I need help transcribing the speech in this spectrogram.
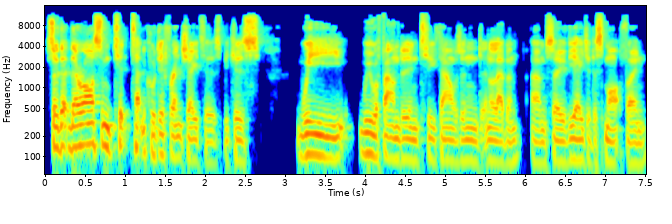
so that there are some t- technical differentiators because we we were founded in 2011, um, so the age of the smartphone,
